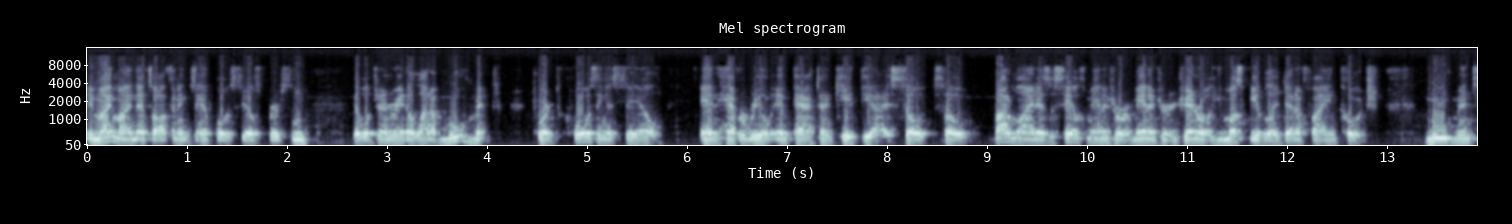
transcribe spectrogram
in my mind, that's often an example of a salesperson that will generate a lot of movement towards closing a sale and have a real impact on KPIs. So, so bottom line, as a sales manager or a manager in general, you must be able to identify and coach movement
